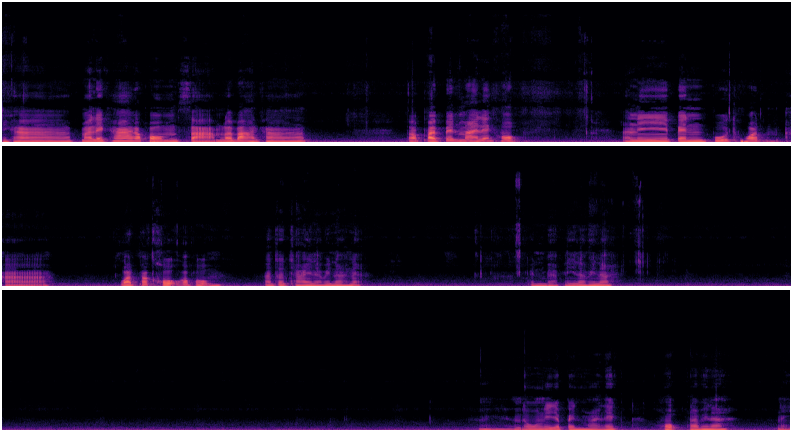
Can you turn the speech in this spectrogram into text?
นี่ครับหมายเลขห้าครับผมสามร้อยบาทครับ ต่อไปเป็นหมายเลขหกอันนี้เป็นปู่ทวดอ่า วัดพระโคครับผม น่าจะใช่นะพี่นะเนี่ย เป็นแบบนี้นะพี่นะตรงนี้จะเป็นหมายเลขหกนะพี่นะนี่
